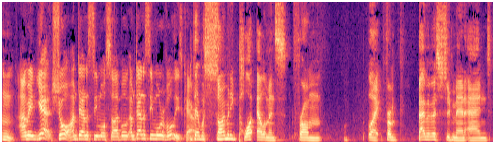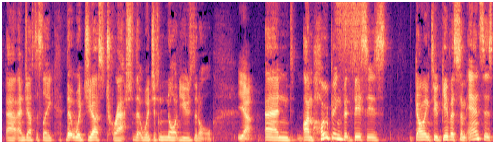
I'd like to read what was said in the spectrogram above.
I mean, yeah, sure. I'm down to see more Cyborg. I'm down to see more of all these characters. there were so many plot elements from like from Batman vs Superman and uh, and Justice League that were just trashed that were just not used at all. yeah. And I'm hoping that this is going to give us some answers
